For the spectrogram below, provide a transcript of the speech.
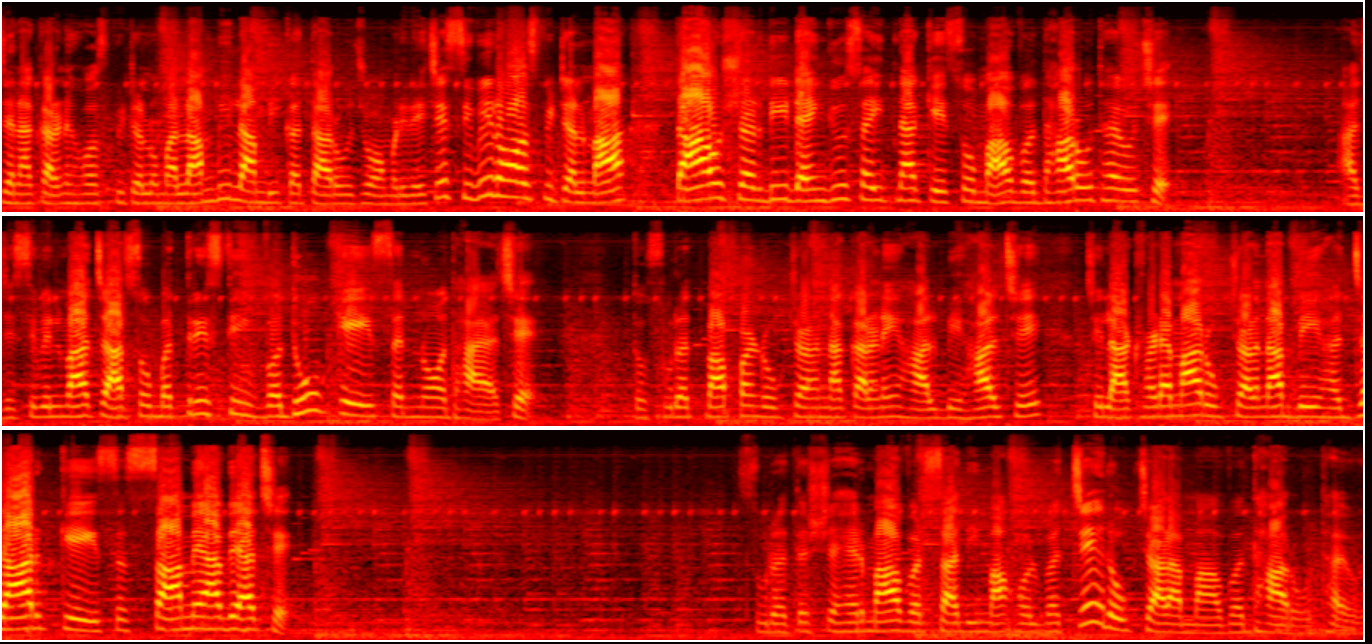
જેના કારણે હોસ્પિટલોમાં લાંબી લાંબી કતારો જોવા મળી રહી છે. સિવિલ હોસ્પિટલમાં તાવ, શરદી, ડેન્ગ્યુ સહિતના કેસોમાં વધારો થયો છે. આજે સિવિલમાં ચારસો બત્રીસથી વધુ કેસ નોંધાયા છે. તો સુરતમાં પણ રોગચાળાના કારણે હાલ બેહાલ છે. છેલ્લા અઠવાડિયામાં રોગચાળાના બે હજાર કેસ સામે આવ્યા છે. સુરત શહેરમાં વરસાદી માહોલ વચ્ચે રોગચાળામાં વધારો થયો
